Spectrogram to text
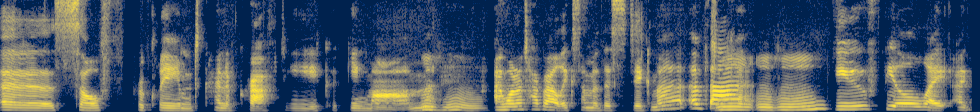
a self-proclaimed kind of crafty cooking mom, Mm-hmm. I want to talk about like some of the stigma of that. Mm-hmm. Do you feel like I,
